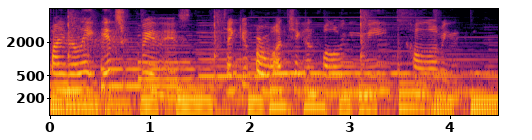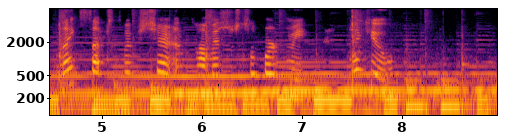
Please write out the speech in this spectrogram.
Finally, it's finished. Thank you for watching and following me coloring. Like, subscribe, share, and comment to support me. Thank you.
